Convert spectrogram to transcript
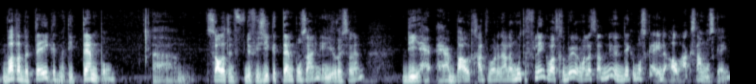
Wat dat betekent met die tempel, um, zal het de fysieke tempel zijn in Jeruzalem die herbouwd gaat worden. Nou, dan moet er flink wat gebeuren. Maar er staat nu een dikke moskee, de Al-Aqsa moskee.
